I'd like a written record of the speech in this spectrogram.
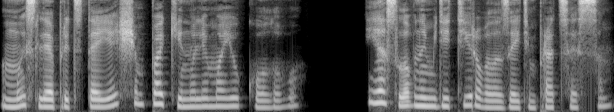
Мысли о предстоящем покинули мою голову. Я словно медитировала за этим процессом.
